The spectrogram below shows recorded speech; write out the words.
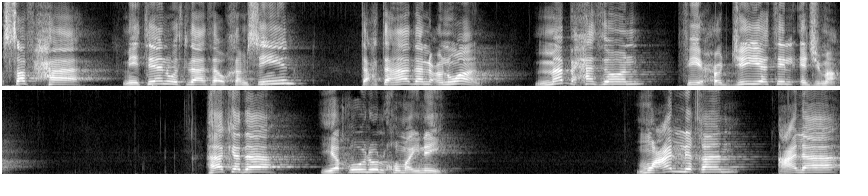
صفحة 253 تحت هذا العنوان مبحث في حجية الإجماع. هكذا يقول الخميني معلقا على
